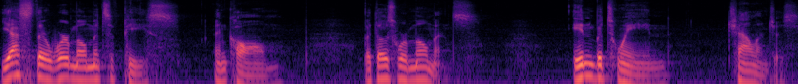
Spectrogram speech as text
yes, there were moments of peace and calm, but those were moments in between challenges.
